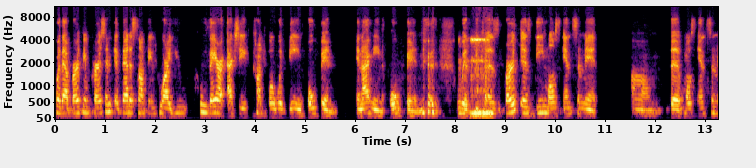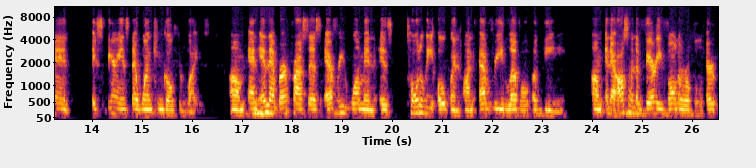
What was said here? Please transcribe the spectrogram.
for that birthing person if that is something who are you who they are actually comfortable with being open and i mean open with mm-hmm. because birth is the most intimate um, the most intimate experience that one can go through life. Um, and in that birth process every woman is totally open on every level of being. Um, and they're also in a very vulnerable er,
